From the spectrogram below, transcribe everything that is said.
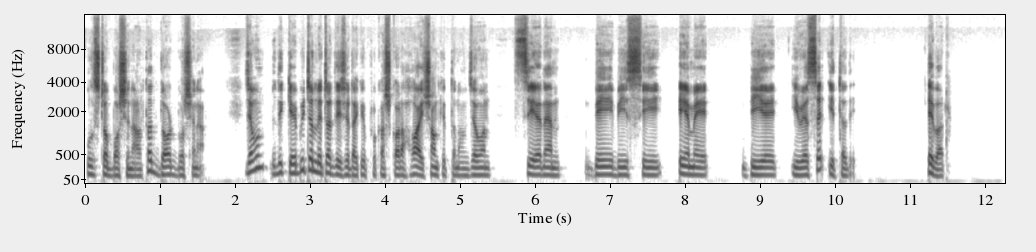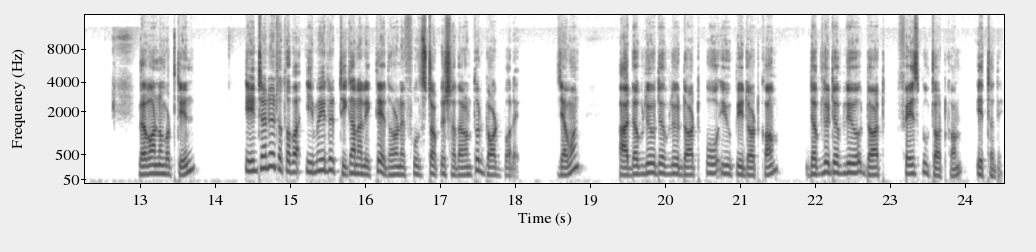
ফুল স্টপ বসে না, অর্থাৎ ডট বসে না। যেমন যদি ক্যাপিটাল লেটার দিয়ে সেটাকে প্রকাশ করা হয়, সংক্ষিপ্ত নাম যেমন CNN BBC M A BA USA ইত্যাদি। এবার, ব্যবহার নম্বর তিন ইন্টারনেট অথবা ইমেইলের ঠিকানা লিখতে এ ধরনের ফুল স্টপকে সাধারণত ডট বলে। যেমন W W dot O UP dot com W W dot Facebook dot com ইত্যাদি।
